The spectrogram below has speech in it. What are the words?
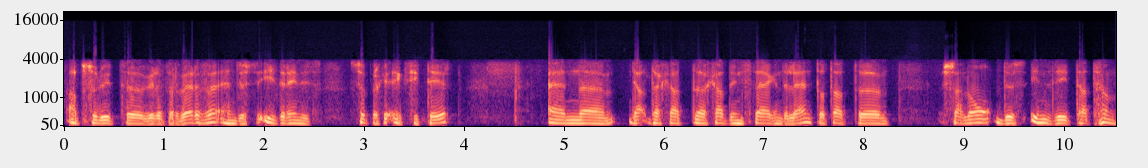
absoluut uh, willen verwerven. En dus iedereen is super geëxciteerd. En uh, ja, dat gaat, dat gaat in stijgende lijn totdat uh, Chalon dus inziet dat hem,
